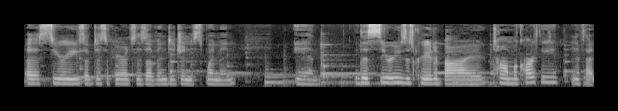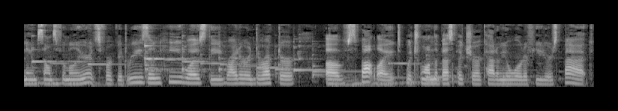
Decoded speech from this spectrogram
a series of disappearances of Indigenous women. And this series is created by Tom McCarthy, and if that name sounds familiar, it's for good reason. He was the writer and director of Spotlight, which won the Best Picture Academy Award a few years back.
